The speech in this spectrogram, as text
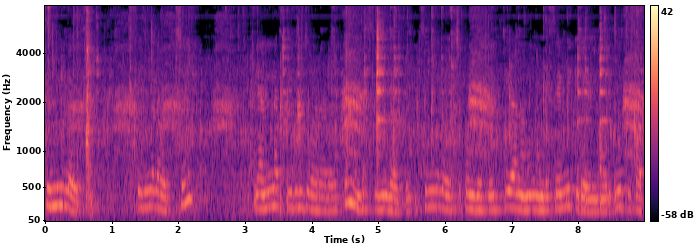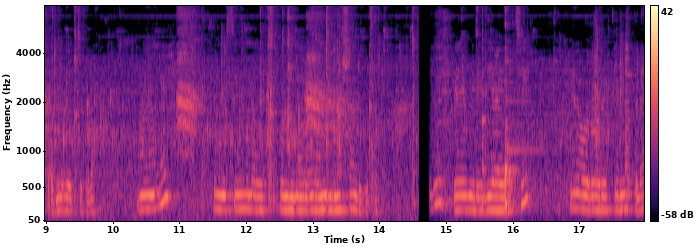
சிம்மில் வைப்போம். சிம்மில் வச்சு எண்ணெய் பிரிஞ்சு வர அளவுக்கு நம்ம சிம்மில் வைக்கணும் சிம்மில் வச்சு கொஞ்சம் கெட்டியானாலும் நம்ம செமி கிரேவி மாதிரி ஊற்றி சாப்பிட்ற மாதிரி வச்சுக்கலாம். அதனால் கொஞ்சம் சிம்மில் வச்சு கொஞ்சம் நேரம் ஒரு அஞ்சு நிமிஷம் இருக்கட்டும். இது கிரேவி ரெடி ஆகிடுச்சு இது ஒரு ஒரு கிண்ணத்தில்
